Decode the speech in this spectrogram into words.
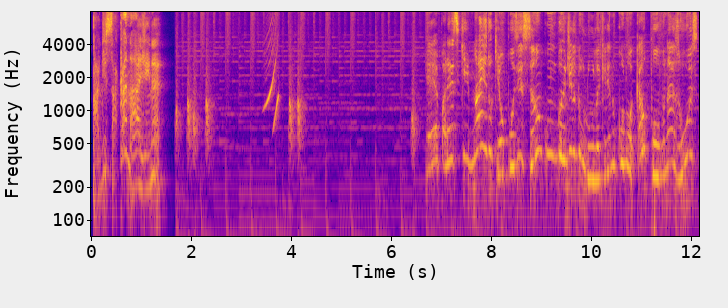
Tá de sacanagem, né? É, parece que mais do que a oposição com o bandido do Lula querendo colocar o povo nas ruas,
